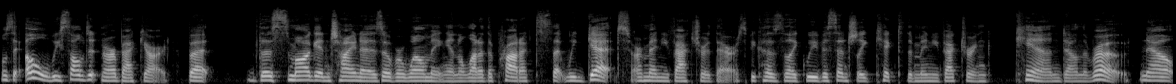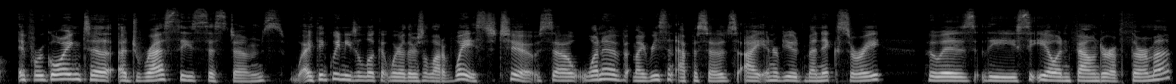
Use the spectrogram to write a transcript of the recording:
We'll say, "Oh, we solved it in our backyard." But the smog in China is overwhelming and a lot of the products that we get are manufactured there. It's because like we've essentially kicked the manufacturing can down the road. Now, if we're going to address these systems, I think we need to look at where there's a lot of waste too. So, one of my recent episodes, I interviewed Manik Suri, who is the CEO and founder of Therma.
